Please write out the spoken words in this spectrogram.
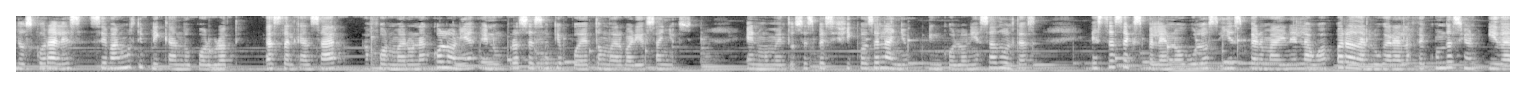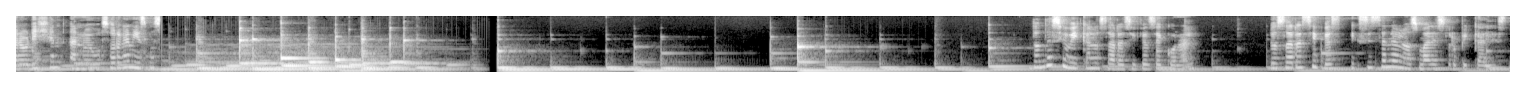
los corales se van multiplicando por brote hasta alcanzar a formar una colonia en un proceso que puede tomar varios años. En momentos específicos del año, en colonias adultas, estas expelen óvulos y esperma en el agua para dar lugar a la fecundación y dar origen a nuevos organismos. ¿Dónde se ubican los arrecifes de coral? Los arrecifes existen en los mares tropicales.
